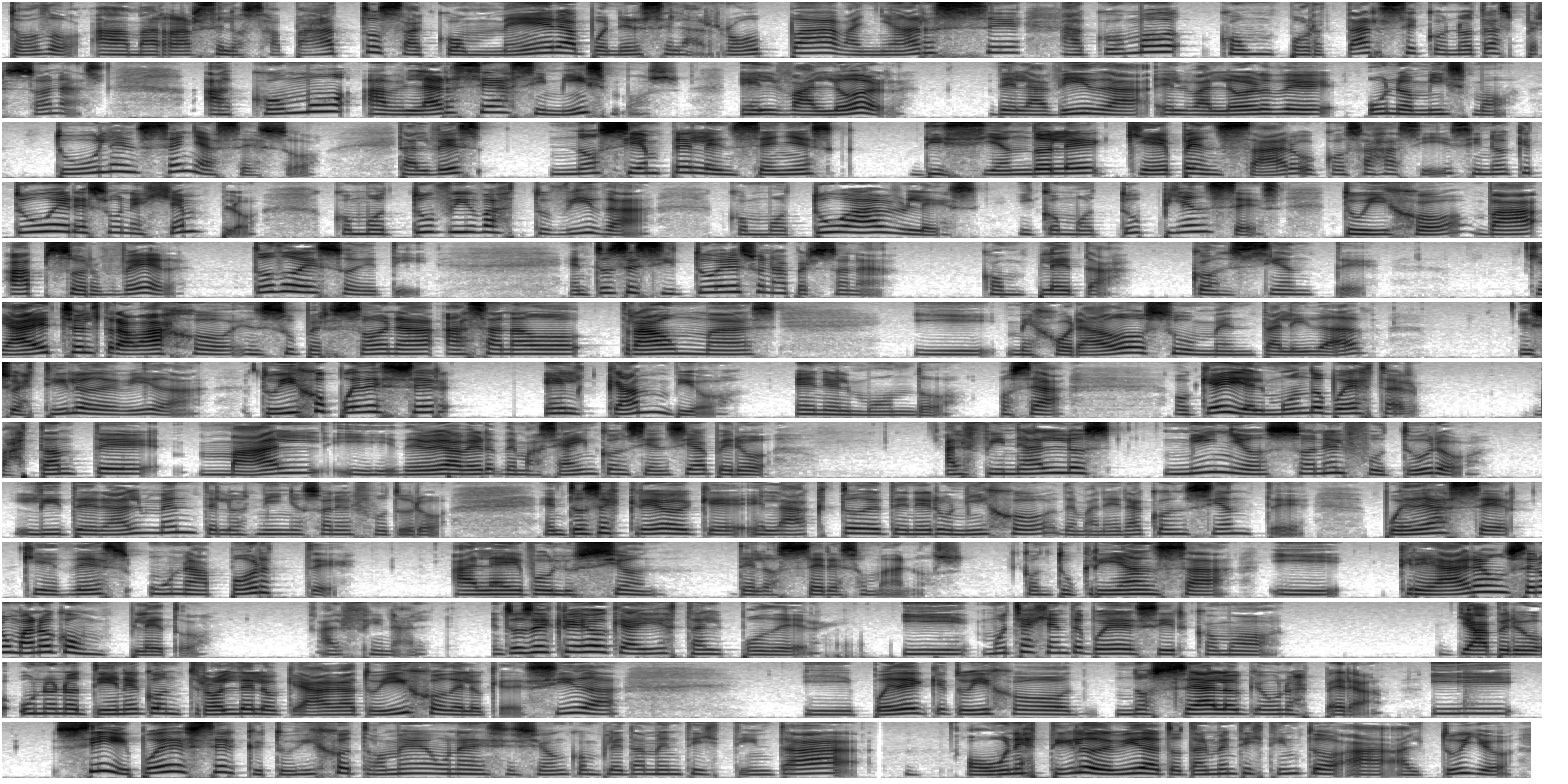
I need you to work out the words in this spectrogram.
todo, a amarrarse los zapatos, a comer, a ponerse la ropa, a bañarse, a cómo comportarse con otras personas, a cómo hablarse a sí mismos, el valor de la vida, el valor de uno mismo. Tú le enseñas eso. Tal vez no siempre le enseñes diciéndole qué pensar o cosas así, sino que tú eres un ejemplo como tú vivas tu vida, como tú hables y como tú pienses, tu hijo va a absorber todo eso de ti. Entonces, si tú eres una persona completa, consciente, que ha hecho el trabajo en su persona, ha sanado traumas y mejorado su mentalidad y su estilo de vida, tu hijo puede ser el cambio en el mundo. O sea, ok, el mundo puede estar bastante mal y debe haber demasiada inconsciencia, pero al final los niños son el futuro. Literalmente los niños son el futuro. Entonces creo que el acto de tener un hijo de manera consciente puede hacer que des un aporte a la evolución de los seres humanos, con tu crianza y crear a un ser humano completo al final. Entonces creo que ahí está el poder. Y mucha gente puede decir como, ya, pero uno no tiene control de lo que haga tu hijo, de lo que decida, y puede que tu hijo no sea lo que uno espera. Y sí, puede ser que tu hijo tome una decisión completamente distinta o un estilo de vida totalmente distinto al tuyo,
